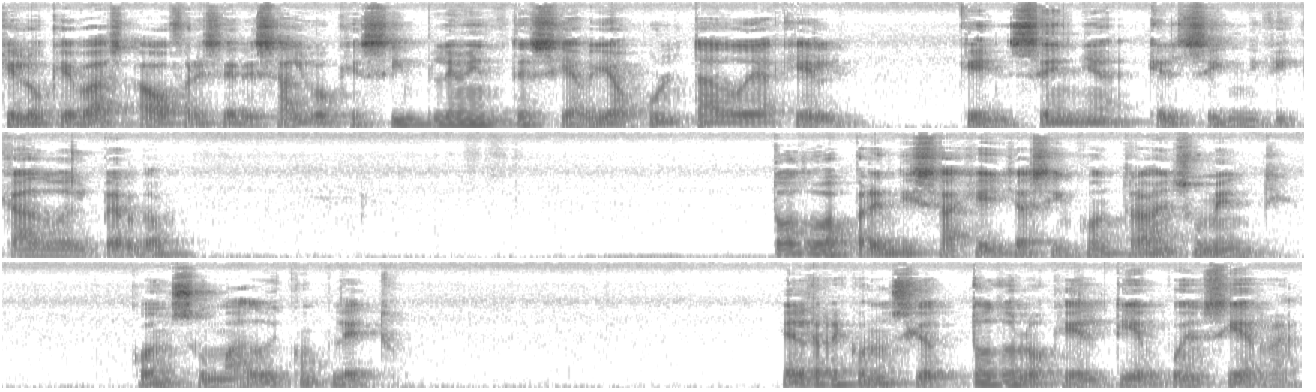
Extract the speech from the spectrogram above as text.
que lo que vas a ofrecer es algo que simplemente se había ocultado de aquel que enseña el significado del perdón. Todo aprendizaje ya se encontraba en su mente, consumado y completo. Él reconoció todo lo que el tiempo encierra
